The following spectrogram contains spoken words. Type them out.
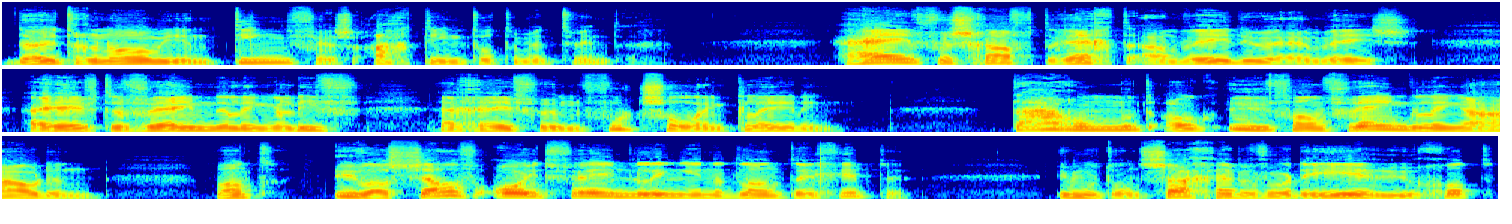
Deuteronomium 10, vers 18 tot en met 20. Hij verschaft recht aan weduwe en wees. Hij heeft de vreemdelingen lief en geeft hun voedsel en kleding. Daarom moet ook u van vreemdelingen houden, want u was zelf ooit vreemdeling in het land Egypte. U moet ontzag hebben voor de Heer uw God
